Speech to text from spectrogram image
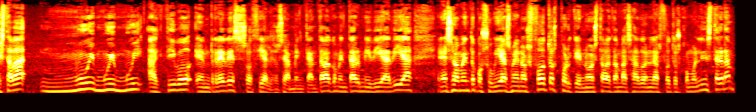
estaba muy, muy, muy activo en redes sociales. O sea, me encantaba comentar mi día a día. En ese momento, pues subías menos fotos porque no estaba tan basado en las fotos como el Instagram.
